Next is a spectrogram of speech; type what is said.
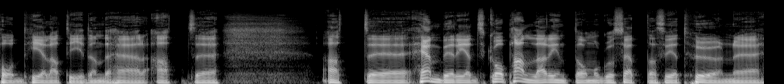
podd hela tiden. Det här att, eh, att eh, hemberedskap handlar inte om att gå och sätta sig i ett hörne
